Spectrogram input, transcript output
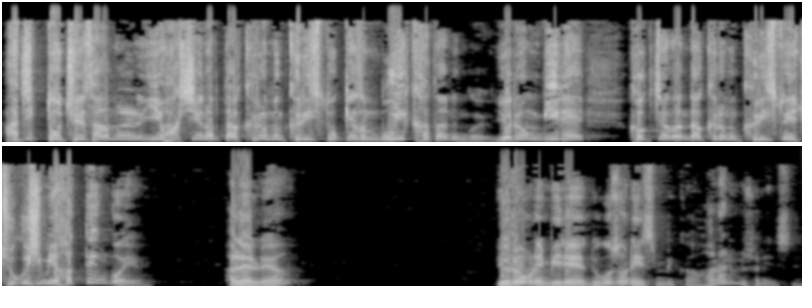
아직도 죄사함을 이 확신 없다. 그러면 그리스도께서 무익하다는 거예요. 여러분 미래 걱정한다. 그러면 그리스도의 죽으심이 헛된 거예요. 할렐루야. 여러분의 미래 누구 손에 있습니까? 하나님 손에 있어요.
